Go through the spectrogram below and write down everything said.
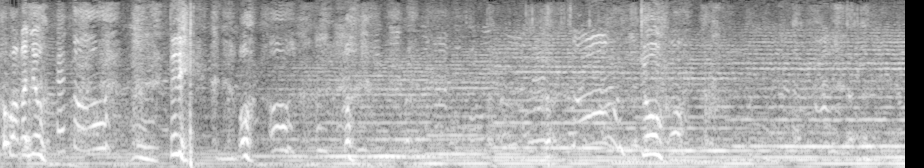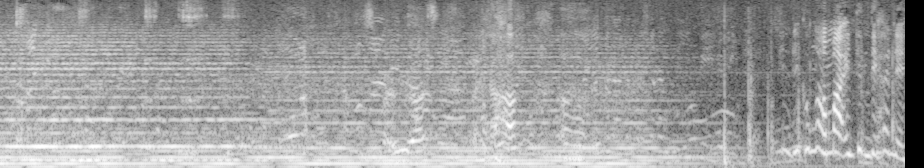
Hawakan niyo! Eto! Dali! Oh! Oh! Chong! Hindi maintindihan eh.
